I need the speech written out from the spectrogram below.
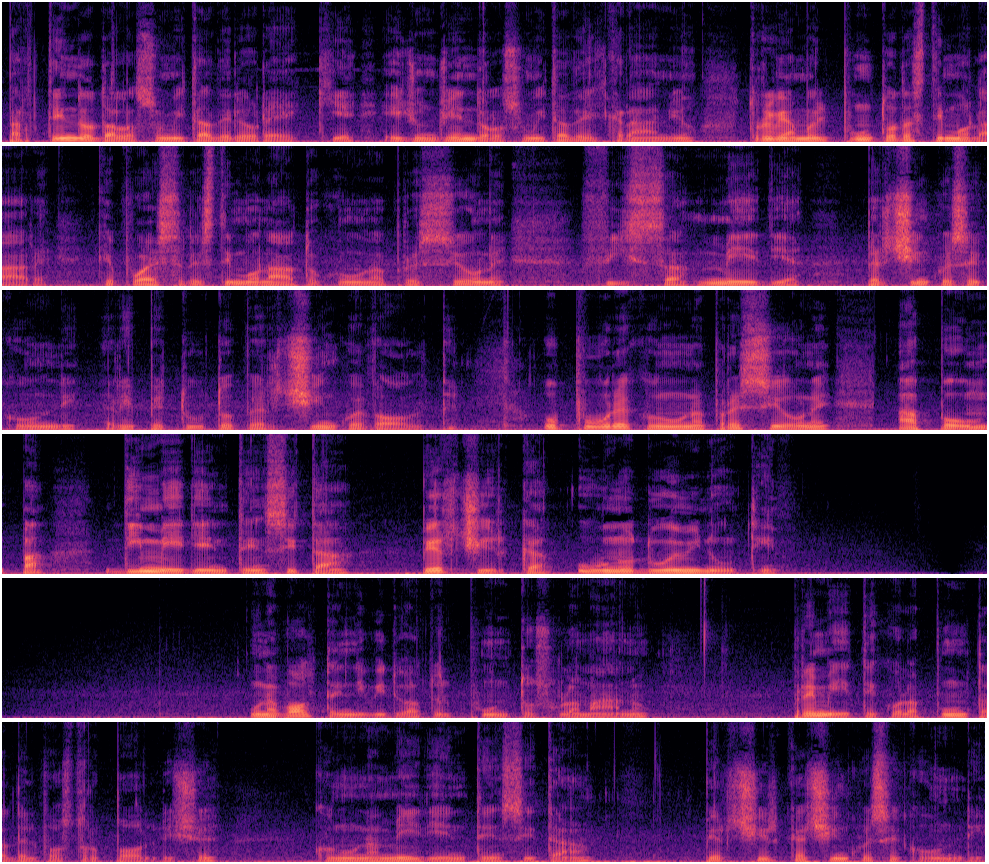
Partendo dalla sommità delle orecchie e giungendo alla sommità del cranio, troviamo il punto da stimolare, che può essere stimolato con una pressione fissa media per 5 secondi, ripetuto per 5 volte, oppure con una pressione a pompa di media intensità per circa 1-2 minuti. Una volta individuato il punto sulla mano, premete con la punta del vostro pollice con una media intensità per circa 5 secondi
